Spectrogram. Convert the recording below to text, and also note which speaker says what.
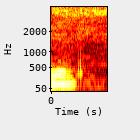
Speaker 1: Good.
